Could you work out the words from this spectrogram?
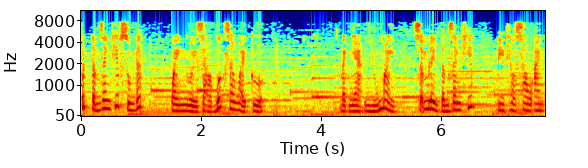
Vứt tấm danh thiếp xuống đất, Quay người rào bước ra ngoài cửa. Bạch Nhạc nhíu mày, Dẫm lên tấm danh thiếp, Đi theo sau anh.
